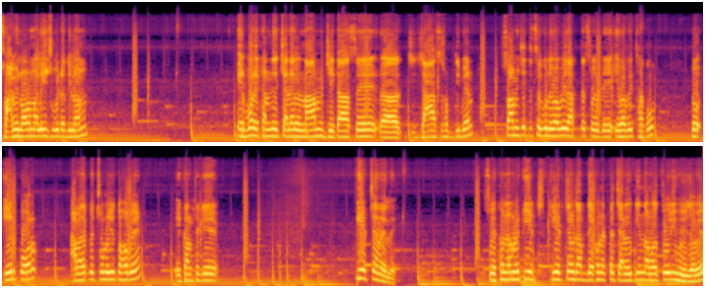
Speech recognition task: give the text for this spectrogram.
সো আমি নর্মালি এই ছবিটা দিলাম। এরপর এখানে চ্যানেল নাম যেটা আছে যা আছে সব দিবেন। সো আমি চাইতেছি এগুলো এভাবেই রাখতে সো এভাবেই থাকুক। তো এরপর আমাদেরকে চলে যেতে হবে এখান থেকে ক্রিয়েট চ্যানেলে সো এখন আমরা ক্রিয়েট ক্রিয়েট চ্যানেল চাপ দিয়ে এখন একটা চ্যানেল কিন্তু আমাদের তৈরি হয়ে যাবে।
